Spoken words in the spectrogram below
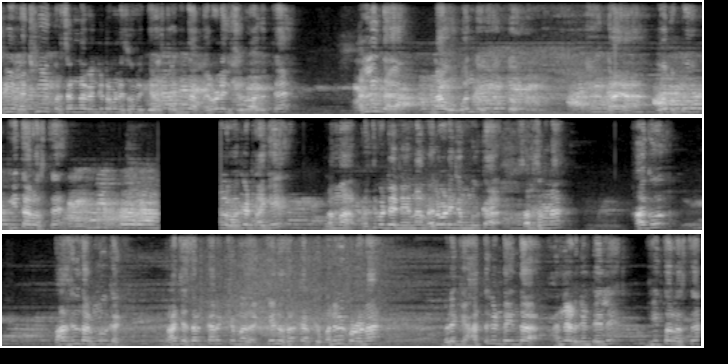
ಶ್ರೀ ಲಕ್ಷ್ಮೀ ಪ್ರಸನ್ನ ವೆಂಕಟರಮಣ ಸ್ವಾಮಿ ದೇವಸ್ಥಾನದಿಂದ ಮೆರವಣಿಗೆ ಶುರುವಾಗುತ್ತೆ. ಅಲ್ಲಿಂದ ನಾವು ಒಂದು ಸುತ್ತು ಹೋಗ್ಬಿಟ್ಟು ಗೀತಾ ರಸ್ತೆ ಒಗ್ಗಟ್ಟಾಗಿ ನಮ್ಮ ಪ್ರತಿಭಟನೆಯನ್ನು ಮೆರವಣಿಗೆ ಮೂಲಕ ಸಲ್ಲಿಸೋಣ. ಹಾಗೂ ತಹಸೀಲ್ದಾರ್ ಮೂಲಕ ರಾಜ್ಯ ಸರ್ಕಾರಕ್ಕೆ ಕೇಂದ್ರ ಸರ್ಕಾರಕ್ಕೆ ಮನವಿ ಕೊಡೋಣ. ಬೆಳಗ್ಗೆ ಹತ್ತು ಗಂಟೆಯಿಂದ ಹನ್ನೆರಡು ಗಂಟೆಯಲ್ಲಿ ಗೀತಾ ರಸ್ತೆ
